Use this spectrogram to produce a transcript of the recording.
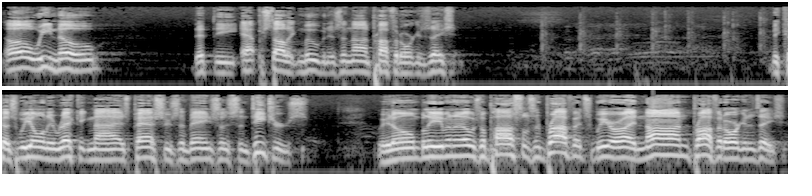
Oh, we know that the apostolic movement is a non-prophet organization. Because we only recognize pastors, evangelists, and teachers. We don't believe in those apostles and prophets. We are a non-prophet organization.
